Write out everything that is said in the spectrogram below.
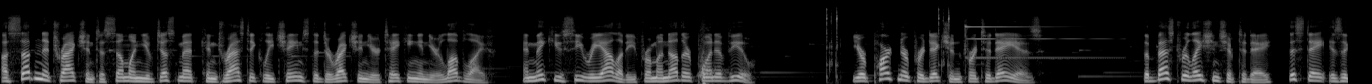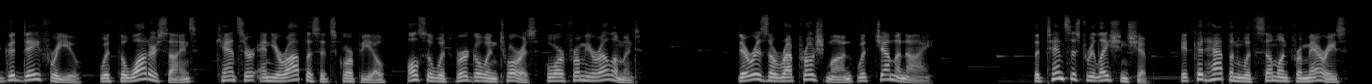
A sudden attraction to someone you've just met can drastically change the direction you're taking in your love life and make you see reality from another point of view. Your partner prediction for today is the best relationship today, this day is a good day for you, with the water signs, Cancer and your opposite Scorpio, also with Virgo and Taurus, who are from your element. There is a rapprochement with Gemini. The tensest relationship, it could happen with someone from Aries,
